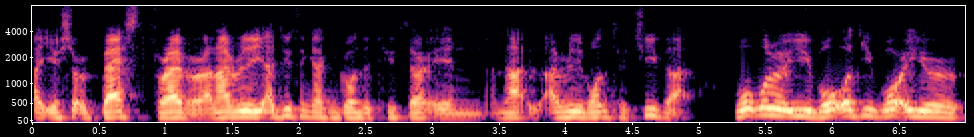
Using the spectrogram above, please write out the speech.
at your sort of best forever. And I really, I do think I can go into 230 and, and that, I really want to achieve that. What, what are you, what, what do you, what are your,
